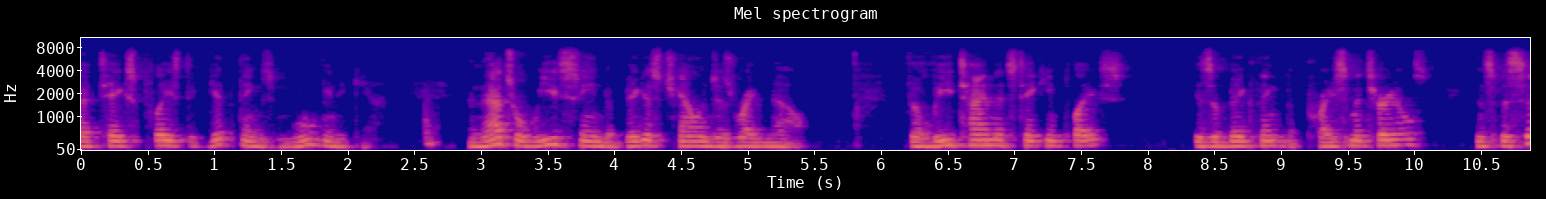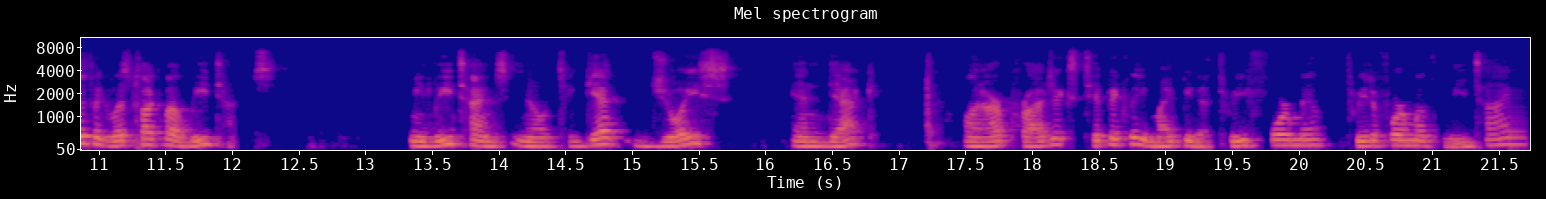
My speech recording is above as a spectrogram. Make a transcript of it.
that takes place to get things moving again. And that's where we've seen the biggest challenges right now. The lead time that's taking place is a big thing, the price materials. And specifically, let's talk about lead times. I mean, lead times, you know, to get joist and deck on our projects, typically it might be the three, four month, three to four month lead time.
